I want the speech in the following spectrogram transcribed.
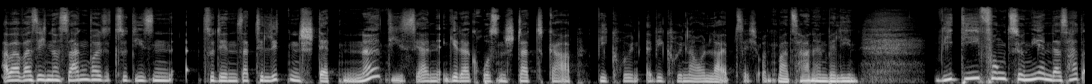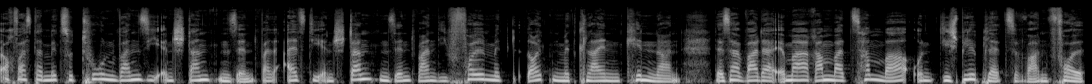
Aber was ich noch sagen wollte zu diesen, zu den Satellitenstädten, ne, die es ja in jeder großen Stadt gab, wie Grün, äh, wie Grünau in Leipzig und Marzahn in Berlin. Wie die funktionieren, das hat auch was damit zu tun, wann sie entstanden sind. Weil als die entstanden sind, waren die voll mit Leuten mit kleinen Kindern. Deshalb war da immer Rambazamba und die Spielplätze waren voll.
